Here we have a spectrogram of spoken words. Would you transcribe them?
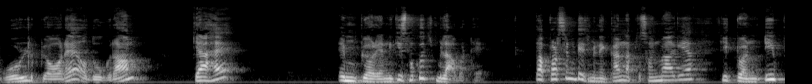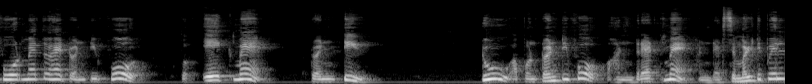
गोल्ड प्योर है और दो ग्राम क्या है? इम्प्योर, यानी कि इसमें कुछ मिलावट है। तो परसेंटेज में निकालना तो समझ में आ गया कि 24 में तो है 24 तो एक में 22 अपॉन 24 हंड्रेड में, हंड्रेड से मल्टीपल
